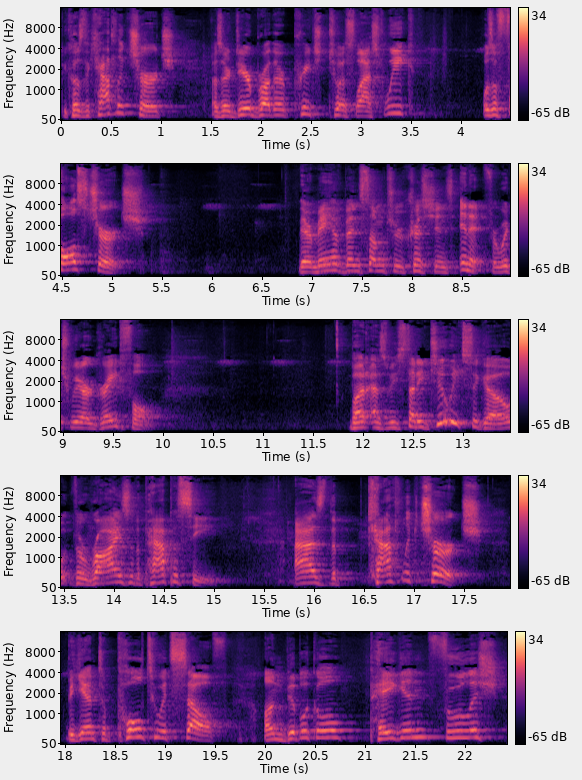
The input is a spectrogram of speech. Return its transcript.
because the Catholic Church, as our dear brother preached to us last week, was a false church. There may have been some true Christians in it, for which we are grateful. But as we studied two weeks ago, the rise of the papacy, as the Catholic Church began to pull to itself unbiblical, pagan, foolish,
